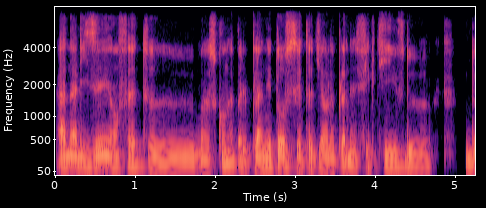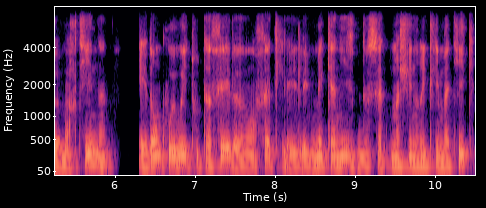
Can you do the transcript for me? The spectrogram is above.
analyser en fait euh, bah, ce qu'on appelle Planétos, c'est-à-dire la planète fictive de, Martine. Et donc oui, oui, tout à fait. en fait, les, mécanismes de cette machinerie climatique,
